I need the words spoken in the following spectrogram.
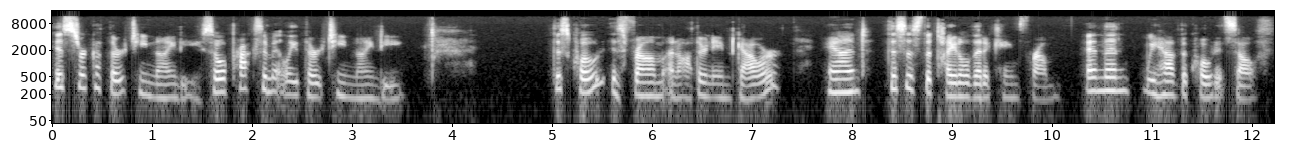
is circa 1390, so approximately 1390. This quote is from an author named Gower, and this is the title that it came from. And then we have the quote itself.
